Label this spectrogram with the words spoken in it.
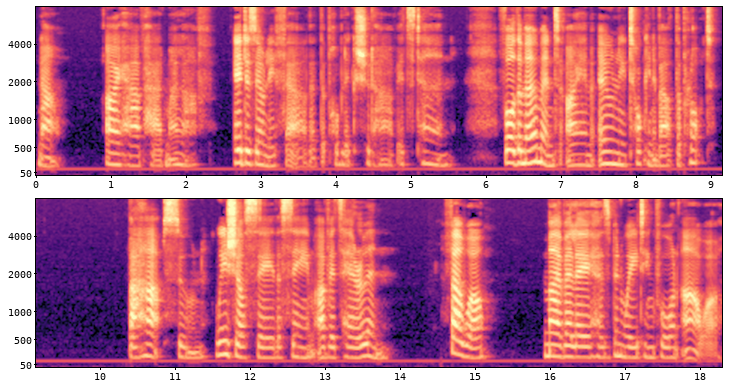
Now, I have had my laugh. It is only fair that the public should have its turn. For the moment, I am only talking about the plot. Perhaps soon we shall say the same of its heroine. Farewell. My valet has been waiting for an hour.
